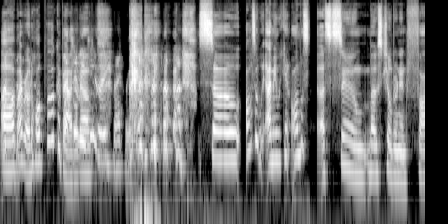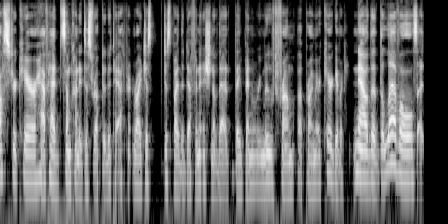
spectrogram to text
Um, I wrote a whole book about it. Um, exactly. so, also, I mean, we can almost assume most children in foster care have had some kind of disrupted attachment, right? Just just by the definition of that, they've been removed from a primary caregiver. Now, the, the levels, I,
